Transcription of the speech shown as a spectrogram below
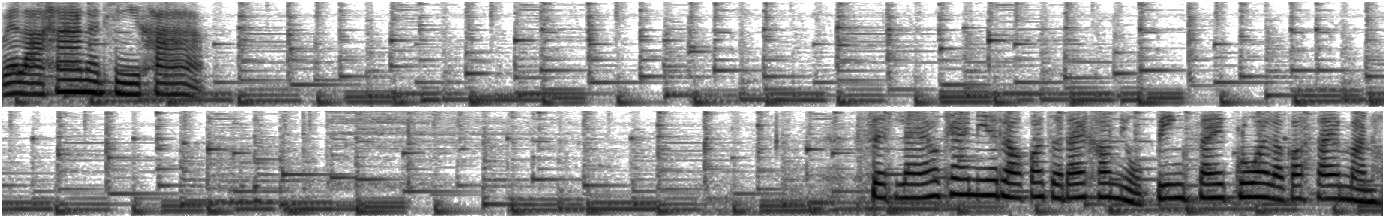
เวลา 5 นาทีค่ะเสร็จแล้วแค่นี้เราก็จะได้ข้าวเหนียวปิ้งไส้กล้วยแล้วก็ไส้มันห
